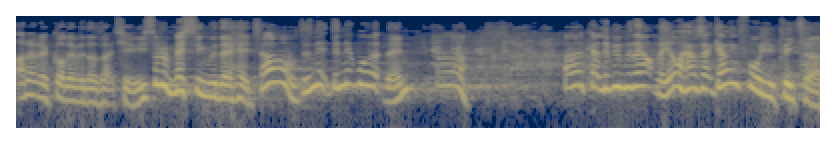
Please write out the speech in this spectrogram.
I don't know if God ever does that to you. He's sort of messing with their heads. Oh, doesn't it? Didn't it work then? Oh. Okay, living without me. Oh, how's that going for you, Peter?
